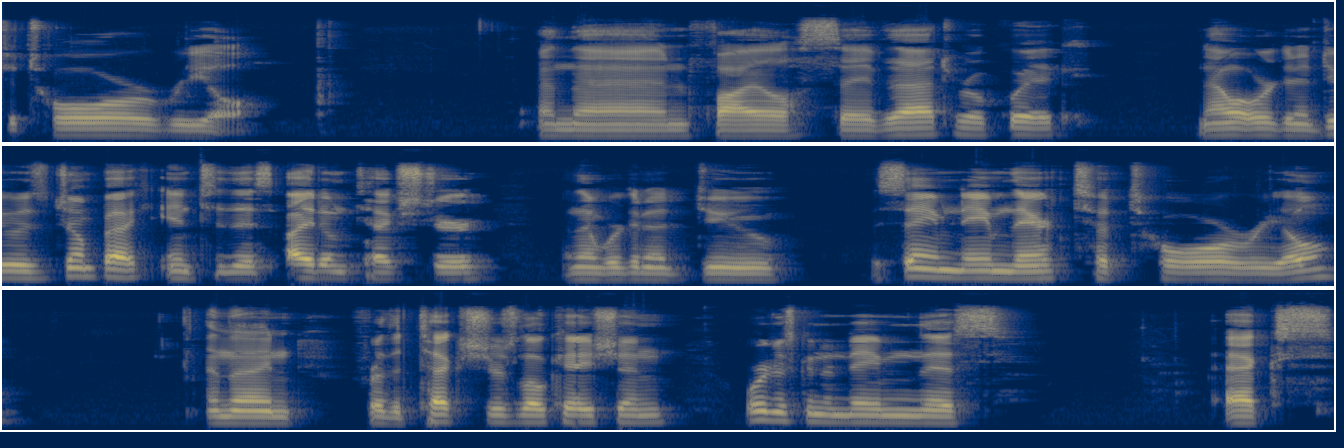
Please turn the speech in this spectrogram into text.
tutorial. And then file, save that real quick. Now what we're going to do is jump back into this item texture and then we're going to do the same name there, tutorial. And then for the textures location, we're just going to name this X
